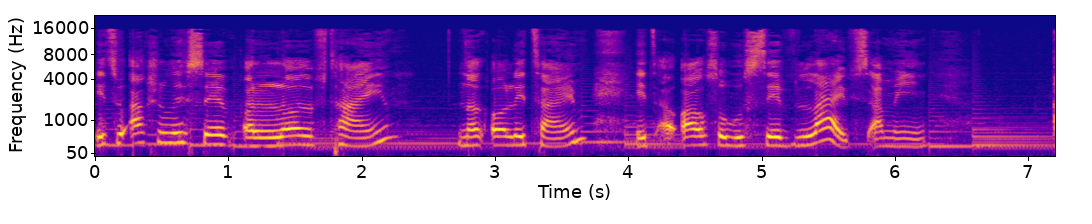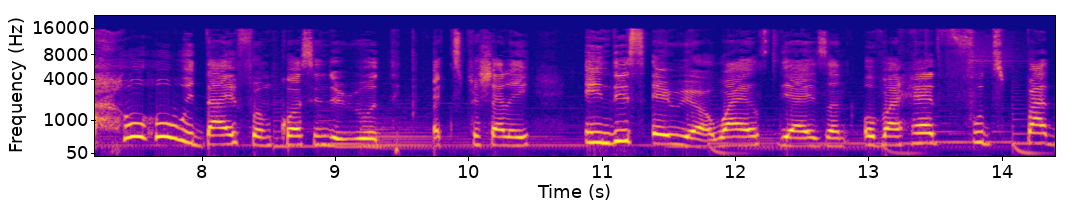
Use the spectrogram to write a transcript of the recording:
It will actually save a lot of time not only time it also will save lives. I mean who who will die from crossing the road especially in this area whilst there is an overhead footpath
